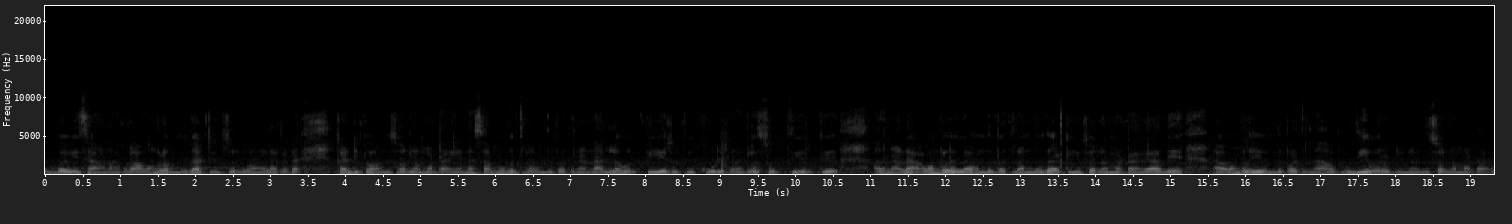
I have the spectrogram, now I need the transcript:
எண்பது வயசு ஆனால் கூட அவங்கள மூதாட்டின்னு சொல்லுவாங்களா கேட்டால் கண்டிப்பாக வந்து சொல்ல மாட்டாங்க. ஏன்னா சமூகத்தில் வந்து பார்த்திங்கன்னா நல்ல ஒரு பேர் இருக்குது கோடிக்கணக்கில் சொத்து இருக்குது அதனால் அவங்களெல்லாம் வந்து பார்த்திங்கன்னா மூதாட்டின்னு சொல்ல மாட்டாங்க. அதே அவங்களே வந்து பார்த்திங்கன்னா முதியவர் அப்படின்னு வந்து சொல்ல மாட்டாங்க.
